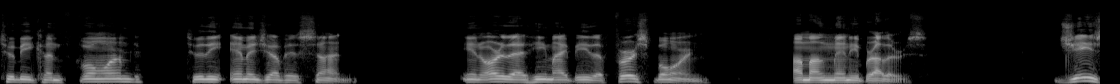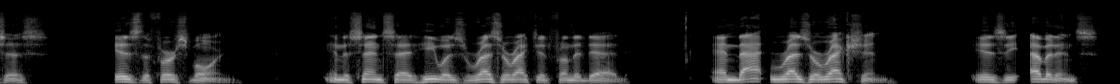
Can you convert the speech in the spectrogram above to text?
to be conformed to the image of his Son, in order that he might be the firstborn among many brothers. Jesus is the firstborn in the sense that he was resurrected from the dead. And that resurrection is the evidence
